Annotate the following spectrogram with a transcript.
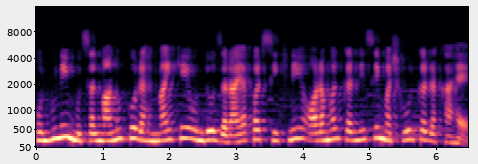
انہوں نے مسلمانوں کو رہنمائی کے ان دو ذرائع پر سیکھنے اور عمل کرنے سے مشغول کر رکھا ہے،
